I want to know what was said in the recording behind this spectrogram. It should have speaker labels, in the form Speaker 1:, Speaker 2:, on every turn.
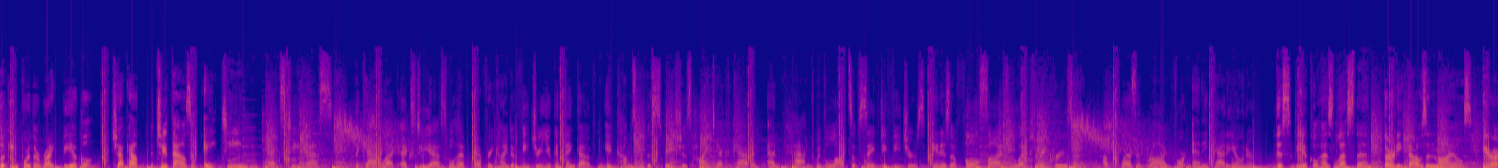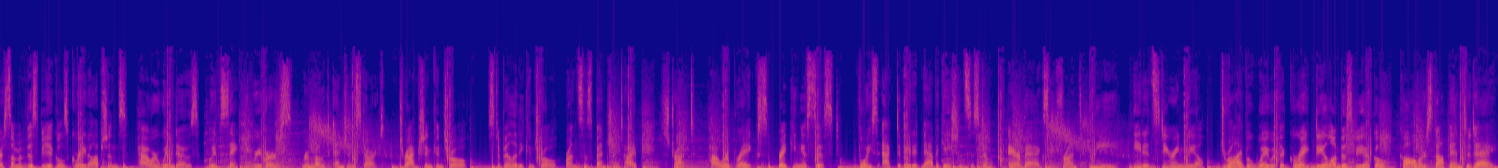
Speaker 1: Looking for the right vehicle? Check out the 2018 XTS. The Cadillac XTS will have every kind of feature you can think of. It comes with a spacious high-tech cabin and packed with lots of safety features. It is a full-size luxury cruiser, a pleasant ride for any caddy owner. This vehicle has less than 30,000 miles. Here are some of this vehicle's great options. Power windows with safety reverse, remote engine start, traction control, stability control, front suspension type, strut, power brakes, braking assist, voice activated navigation system, airbags, front knee, heated steering wheel. Drive away with a great deal on this vehicle. Call or stop in today.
